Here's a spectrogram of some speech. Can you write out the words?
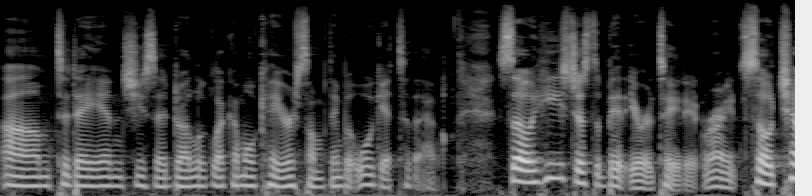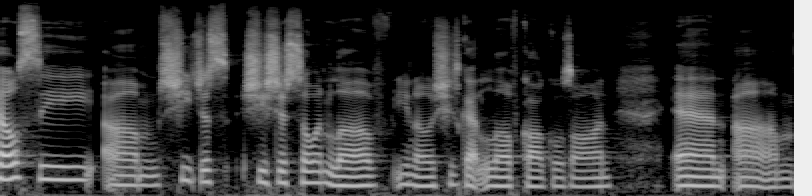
um, today and she said do i look like i'm okay or something? But we'll get to that. So he's just a bit irritated right? So chelsea um, she just she's just so in love you know she's got love goggles on. And um,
